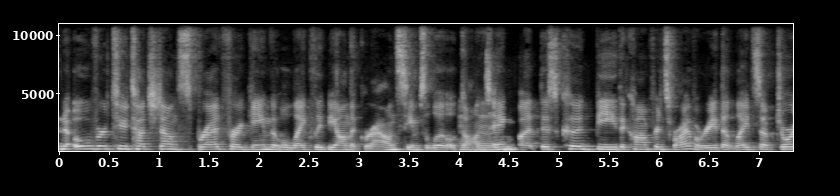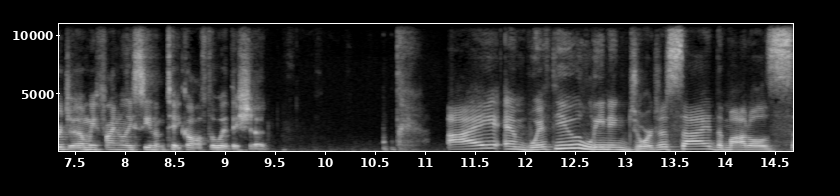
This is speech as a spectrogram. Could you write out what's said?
an over two touchdown spread for a game that will likely be on the ground seems a little mm-hmm. daunting, mm-hmm. but this could be the conference rivalry that lights up Georgia, and we finally see them take off the way they should. I am with you leaning Georgia's side. The models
